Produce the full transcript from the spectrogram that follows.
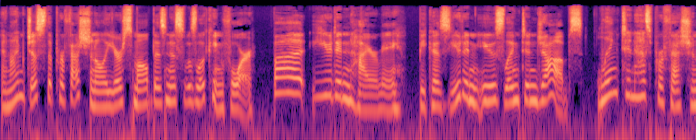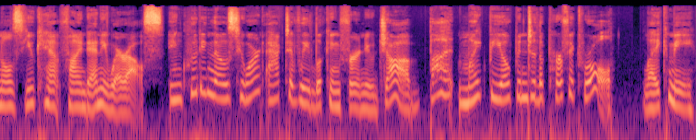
and I'm just the professional your small business was looking for. But you didn't hire me because you didn't use LinkedIn jobs. LinkedIn has professionals you can't find anywhere else, including those who aren't actively looking for a new job but might be open to the perfect role, like me.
